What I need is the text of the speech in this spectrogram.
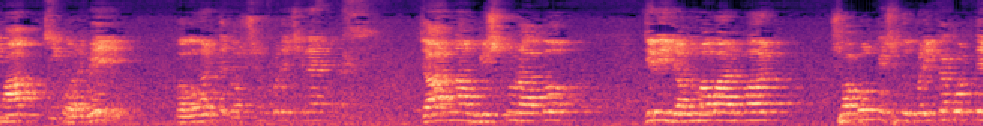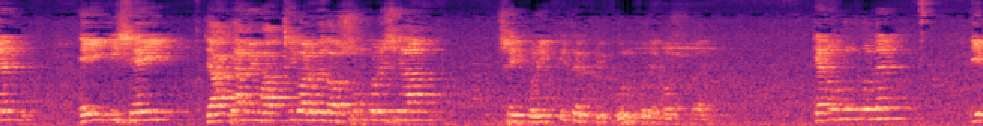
মাতৃ গর্ভে ভগবানকে দর্শন করেছিলেন, যার নাম বিষ্ণু রাত যিনি জন্মাবার পর সকলকে শুধু পরীক্ষা করতেন এই কি সেই যাকে আমি মাতৃগর্ভে দর্শন করেছিলাম, সেই পরীক্ষিত একটি ভুল করে বসলেন। কেন ভুল করলেন? এই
